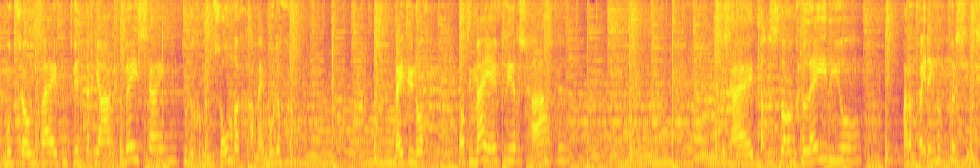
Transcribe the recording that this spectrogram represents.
Ik moet zo'n 25 jaar geweest zijn toen ik op een zondag aan mijn moeder vroeg. Weet u nog dat u mij heeft leren schaken? Ze zei, dat is lang geleden joh, maar dat weet ik nog precies.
